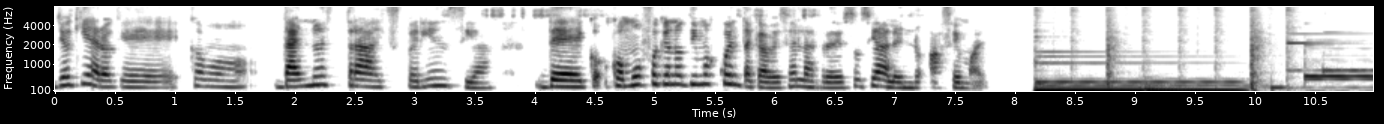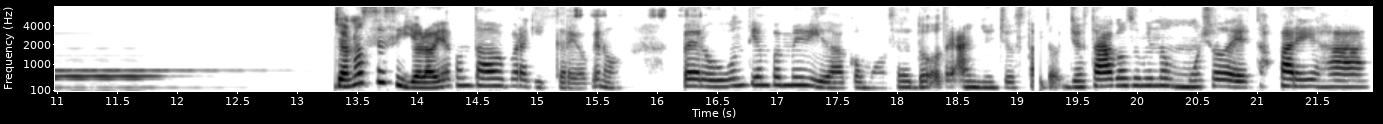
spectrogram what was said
yo quiero que como dar nuestra experiencia de cómo fue que nos dimos cuenta que a veces las redes sociales nos hacen mal. Yo no sé si yo lo había contado por aquí, creo que no, pero hubo un tiempo en mi vida, como hace dos o tres años, yo estaba, yo estaba consumiendo mucho de estas parejas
